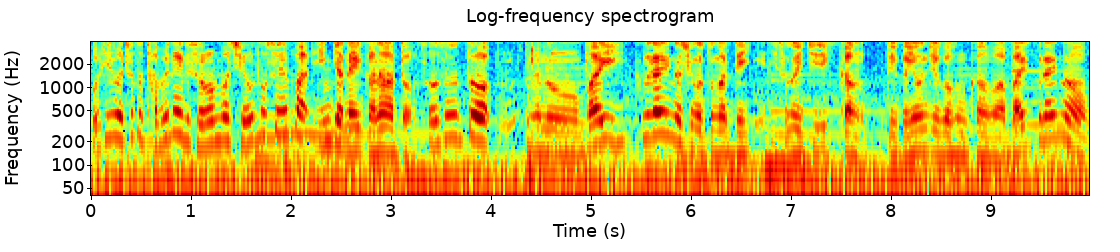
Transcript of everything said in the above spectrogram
お昼はちょっと食べないでそのまま仕事すればいいんじゃないかなと。そうするとあの倍くらいの仕事がでその1時間っていうか45分間は倍くらいの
